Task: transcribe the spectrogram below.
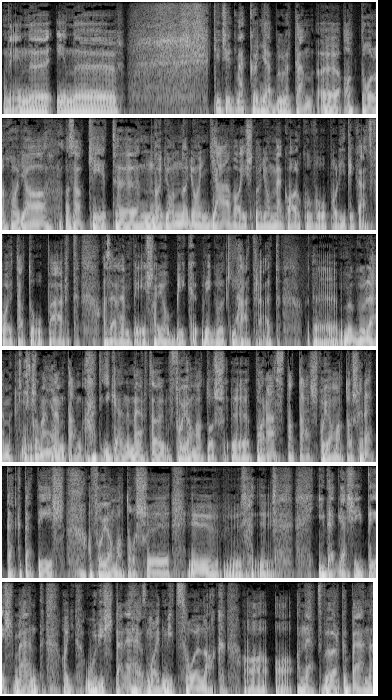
Én, én kicsit megkönnyebbültem attól, hogy a, az a két nagyon-nagyon gyáva és nagyon megalkuvó politikát folytató párt, az LMP és a Jobbik végül kihátrált mögülem, Ez és komolyan? már nem támogat. Hát igen, mert a folyamatos paráztatás, folyamatos rettegtetés, a folyamatos idegesítés ment, hogy úristen, ehhez majd mit szólnak a, a, a networkben,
